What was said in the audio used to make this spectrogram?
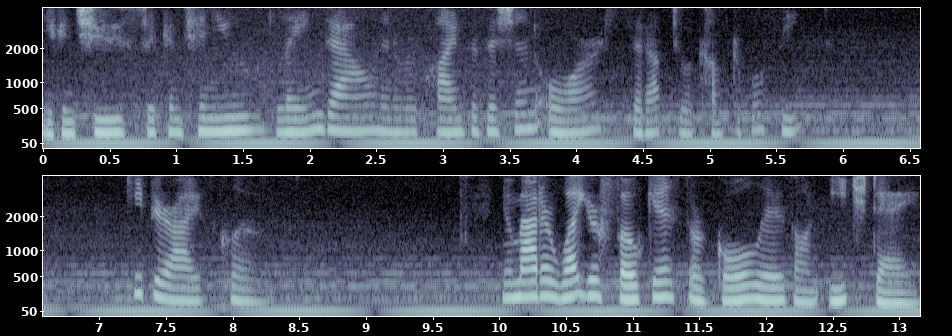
You can choose to continue laying down in a reclined position or sit up to a comfortable seat. Keep your eyes closed. No matter what your focus or goal is on each day,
